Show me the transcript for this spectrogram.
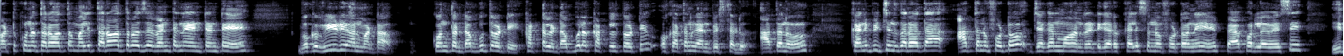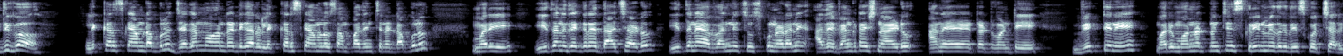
పట్టుకున్న తర్వాత మళ్ళీ తర్వాత రోజే వెంటనే ఏంటంటే ఒక వీడియో అనమాట కొంత డబ్బుతోటి కట్టల డబ్బుల కట్టలతోటి ఒక అతను కనిపిస్తాడు. అతను కనిపించిన తర్వాత అతని ఫోటో జగన్మోహన్ రెడ్డి గారు కలిసి ఉన్న ఫోటోని పేపర్లో వేసి ఇదిగో లిక్కర్ స్కామ్ డబ్బులు జగన్మోహన్ రెడ్డి గారు లిక్కర్ స్కామ్లో సంపాదించిన డబ్బులు మరి ఇతని దగ్గరే దాచాడు. ఇతనే అవన్నీ చూసుకున్నాడని అదే వెంకటేష్ నాయుడు అనేటటువంటి వ్యక్తిని మరి మొన్నటి నుంచి స్క్రీన్ మీదకి తీసుకొచ్చారు.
